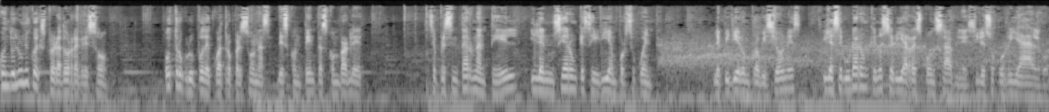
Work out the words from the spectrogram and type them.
Cuando el único explorador regresó, otro grupo de cuatro personas descontentas con Bartlett se presentaron ante él y le anunciaron que se irían por su cuenta. Le pidieron provisiones y le aseguraron que no sería responsable si les ocurría algo.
